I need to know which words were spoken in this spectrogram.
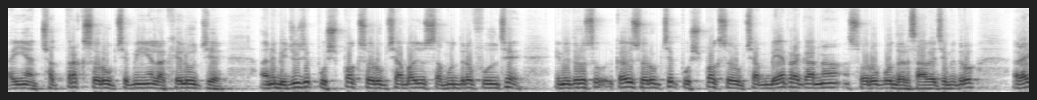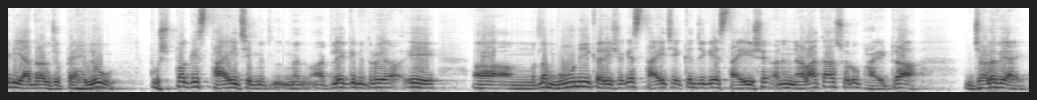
અહીંયા છત્રક સ્વરૂપ છે અહીંયા લખેલું છે. અને બીજું જે પુષ્પક સ્વરૂપ છે, આ બાજુ સમુદ્ર ફૂલ છે. એ મિત્રો કયું સ્વરૂપ છે? પુષ્પક સ્વરૂપ છે. આ બે પ્રકારના સ્વરૂપો દર્શાવે છે, મિત્રો. રાઈટ, યાદ રાખજો. પહેલું પુષ્પક એ સ્થાયી છે એટલે કે, મિત્રો, એ મતલબ મૂવ નહીં કરી શકે, સ્થાયી છે, એક જ જગ્યાએ સ્થાયી છે અને નળાકાર સ્વરૂપ હાઇડ્રા જળવ્યાય.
